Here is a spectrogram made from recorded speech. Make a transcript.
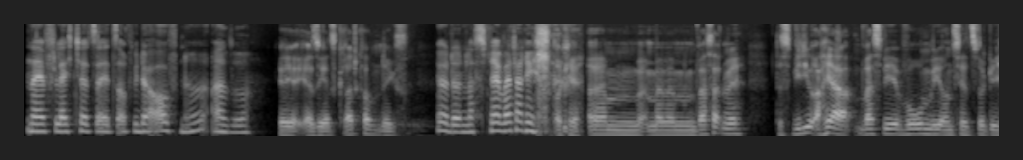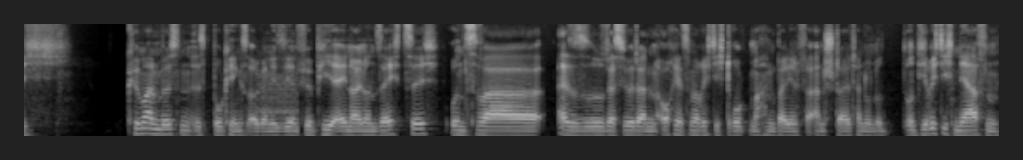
naja, vielleicht hört es ja jetzt auch wieder auf, ne? Also, Ja, also jetzt gerade kommt nichts. ja, dann lass schnell weiterreden. Okay, ähm, ähm, was hatten wir? Das Video, ach ja, was wir, worum wir uns jetzt wirklich kümmern müssen, ist Bookings organisieren für PA 69. Und zwar, also so, dass wir dann auch jetzt mal richtig Druck machen bei den Veranstaltern und, und die richtig nerven.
